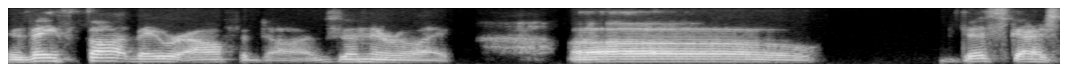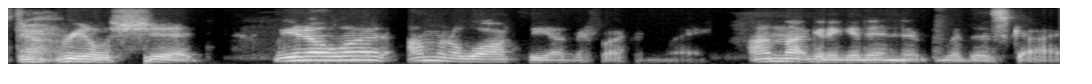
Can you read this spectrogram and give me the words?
They thought they were alpha dogs then they were like oh this guy's the real shit. You know what? I'm gonna walk the other fucking way. I'm not gonna get in there with this guy.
